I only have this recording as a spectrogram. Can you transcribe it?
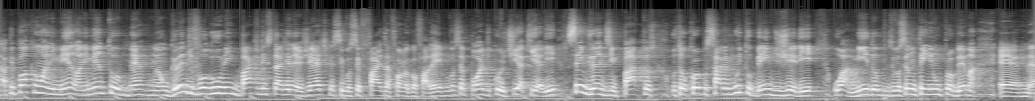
A pipoca é um alimento, um alimento, né? É um grande volume, baixa densidade energética. Se você faz da forma que eu falei, você pode curtir aqui e ali, sem grandes impactos. O teu corpo sabe muito bem digerir o amido. Se você não tem nenhum problema é,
